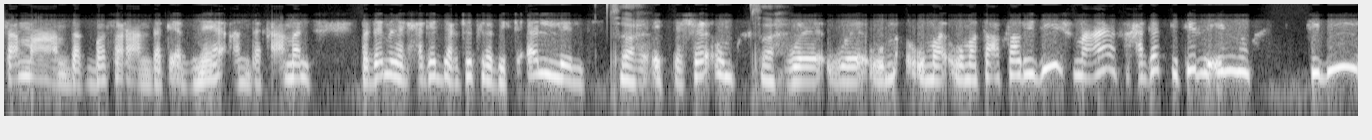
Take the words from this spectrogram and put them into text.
سمع عندك بصر عندك أبناء عندك عمل. فدايما الحاجات دي على فكرة بتقلل صح. التشاؤم صح. و و وما- وما, تعترضيش معاه في حاجات كتير لأنه سيبيه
